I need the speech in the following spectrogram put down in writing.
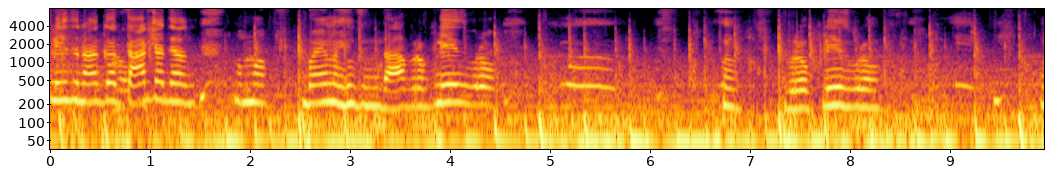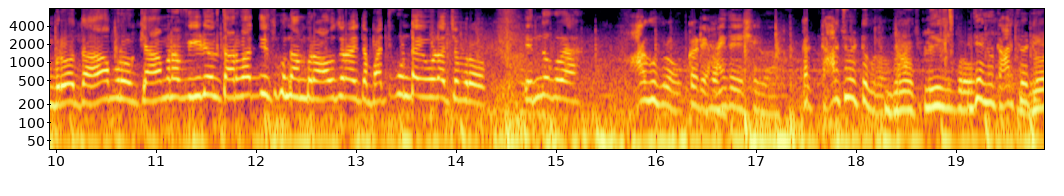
ప్లీజ్ నాకు తాక్షత అమ్మ భయం అవుతుంది. దా బ్రో ప్లీజ్ బ్రో. బ్రో ప్లీజ్ బ్రో. బ్రో దా బ్రో కెమెరా వీడియోలు తర్వాత తీసుకుందాం బ్రో అవసరం అయితే బతికుంటా చూడొచ్చు బ్రో. ఎందుకు? ఆగు బ్రో ఒక్కటి ఆయన చేసేది టార్చ్ పెట్టు బ్రో. బ్రో ప్లీజ్ బ్రో. ఇదే నువ్వు టార్చ్ పెట్టు. బ్రో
